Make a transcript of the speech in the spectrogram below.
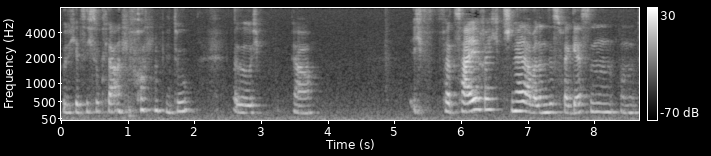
würde ich jetzt nicht so klar antworten wie du. Also ich ja. Ich verzeihe recht schnell, aber dann das Vergessen und.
